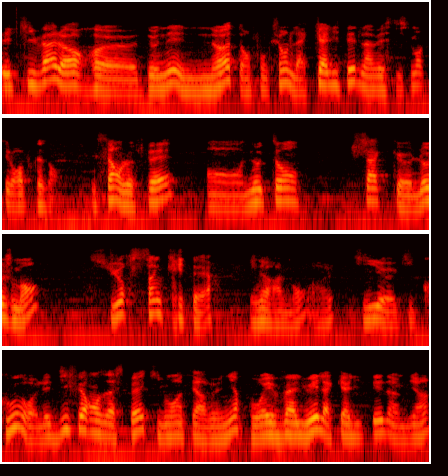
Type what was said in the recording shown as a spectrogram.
et qui va leur euh, donner une note en fonction de la qualité de l'investissement qu'ils représentent. Et ça, on le fait en notant chaque euh, logement sur cinq critères, généralement, hein, qui, qui couvrent les différents aspects qui vont intervenir pour évaluer la qualité d'un bien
